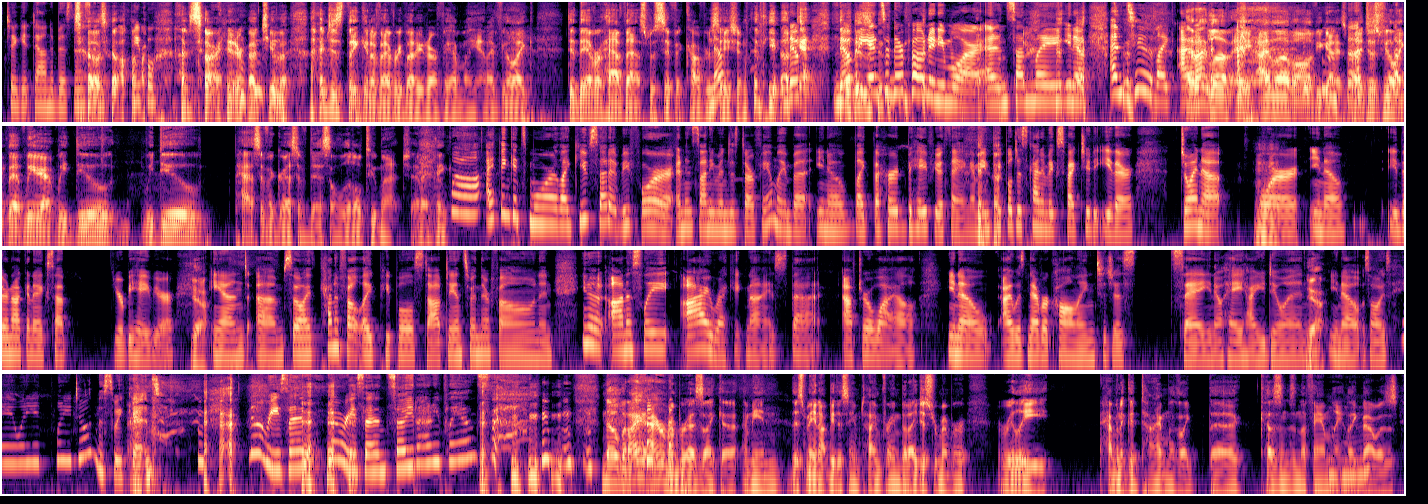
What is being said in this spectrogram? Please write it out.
To get down to business. So, so, people... I'm sorry to interrupt you, but I'm just thinking of everybody in our family, and I feel like did they ever have that specific conversation nope. with you? Okay. Nope. Nobody answered their phone anymore, and suddenly, you know, and two, like, I and I love, hey, I love all of you guys, but I just feel like that we are, we do, we do passive aggressiveness a little too much, and I think. Well, I think it's more like you've said it before, and it's not even just our family, but you know, like the herd behavior thing. I mean, people just kind of expect you to either join up mm-hmm. or you know they're not going to accept your behavior. Yeah. And um, so I kind of felt like people stopped answering their phone. And, you know, honestly, I recognized that after a while, you know, I was never calling to just say, you know, hey, how you doing? Yeah. You know, it was always, hey, what are you what are you doing this weekend? no reason. No reason. So you don't have any plans? no, but I, I remember as like a, I mean, this may not be the same time frame, but I just remember really having a good time with like the cousins and the family. Mm-hmm. Like that was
